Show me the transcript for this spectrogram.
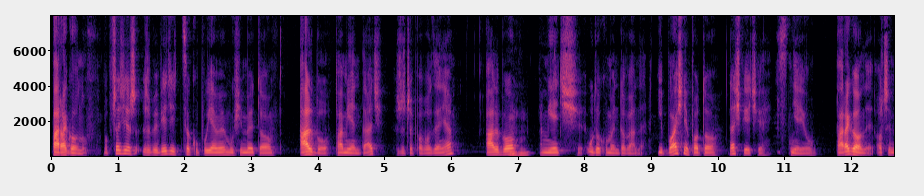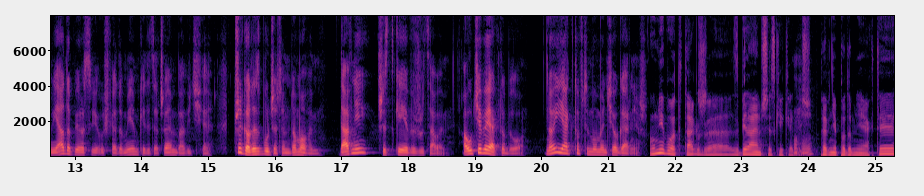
paragonów. Bo przecież, żeby wiedzieć, co kupujemy, musimy to albo pamiętać, życzę powodzenia, albo mhm. mieć udokumentowane. I właśnie po to na świecie istnieją paragony, o czym ja dopiero sobie uświadomiłem, kiedy zacząłem bawić się w przygodę z budżetem domowym. Dawniej wszystkie je wyrzucałem. A u ciebie jak to było? No i jak to w tym momencie ogarniasz? U mnie było to tak, że zbierałem wszystkie kiedyś. Mhm. Pewnie podobnie jak ty,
